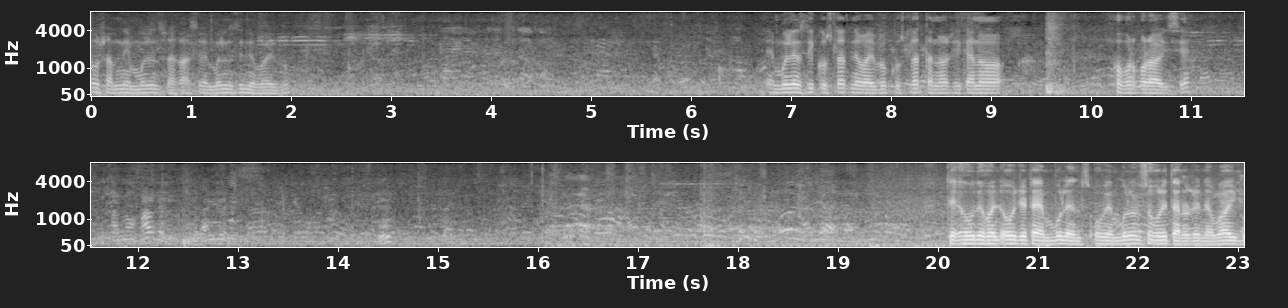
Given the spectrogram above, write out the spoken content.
ও সামনে অ্যাম্বুলেন্স রাখা আছে অ্যাম্বুলেন্সে নেওয়া হইব অ্যাম্বুলেন্স দি কুসলাত নেওয়া হইব কুসলাত তানোর ঠিকানো খবর করা হয়েছে তে ও দেখুন ও যেটা অ্যাম্বুলেন্স ও অ্যাম্বুলেন্স করে তানোরে নেওয়া হইব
